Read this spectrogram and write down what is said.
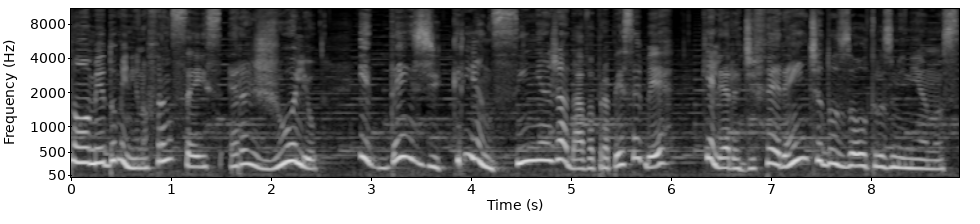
nome do menino francês era Júlio e desde criancinha já dava para perceber que ele era diferente dos outros meninos.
